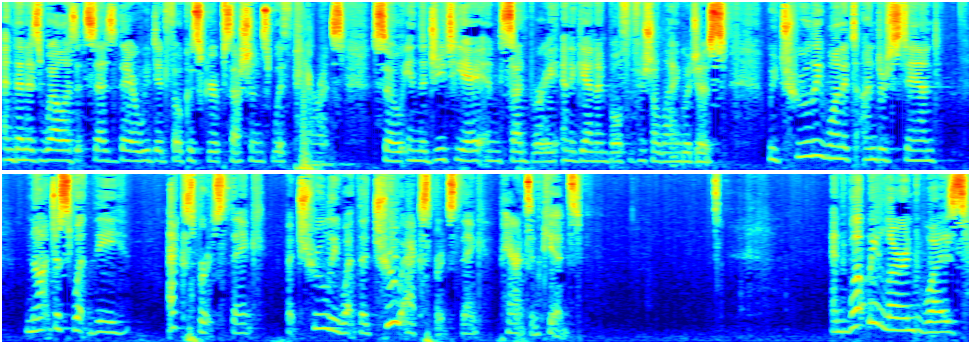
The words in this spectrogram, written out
And then, as well as it says there, we did focus group sessions with parents. So in the GTA and Sudbury, and again in both official languages. We truly wanted to understand not just what the experts think, but truly what the true experts think, parents and kids. And what we learned was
